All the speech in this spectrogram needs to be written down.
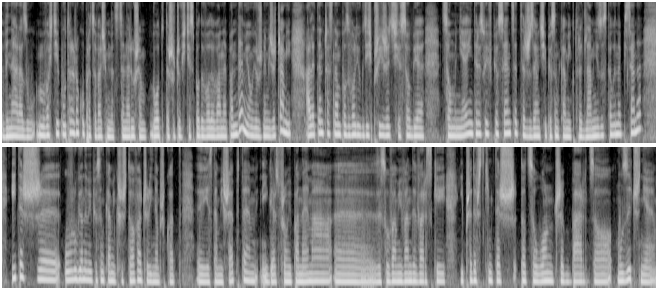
wynalazł, my właściwie półtora roku pracowaliśmy nad scenariuszem. Było to też oczywiście spowodowane pandemią i różnymi rzeczami, ale ten czas nam pozwolił gdzieś przyjrzeć się sobie, co mnie interesuje w piosence, też zająć się piosenkami, które dla mnie zostały napisane i też e, ulubionymi piosenkami Krzysztofa, czyli na przykład e, Jest tam i szeptem i Girls from Ipanema e, ze słowami Wandy Warskiej i przede wszystkim też to, co łączy bardzo muzycznie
